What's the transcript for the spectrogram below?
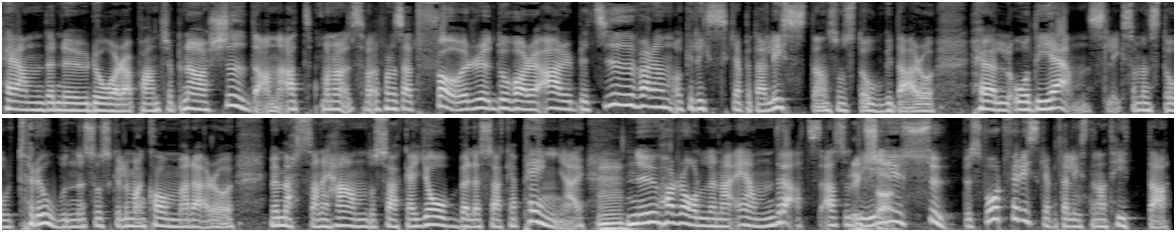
händer nu då på entreprenörssidan. Att man har, på något sätt förr då var det arbetsgivaren och riskkapitalisten som stod där och höll audiens, liksom en stor tron. Så skulle man komma där och, med mössan i hand och söka jobb eller söka pengar. Mm. Nu har rollerna ändrats. Alltså, det är ju supersvårt för riskkapitalisten att hitta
